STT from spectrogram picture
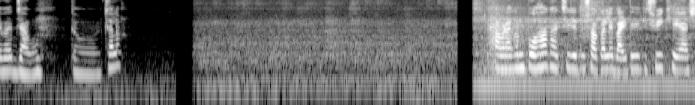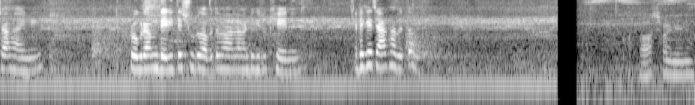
এবার যাব। তো চলো। আমরা এখন পোহা খাচ্ছি, যেহেতু সকালে বাড়ি থেকে কিছুই খেয়ে আসা হয়নি। প্রোগ্রাম দেরিতে শুরু হবে, তো ভাবলাম একটু কিছু খেয়ে নিই। এটা খেয়ে চা খাবে তো অবশ্যই নিয়ে নিন।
